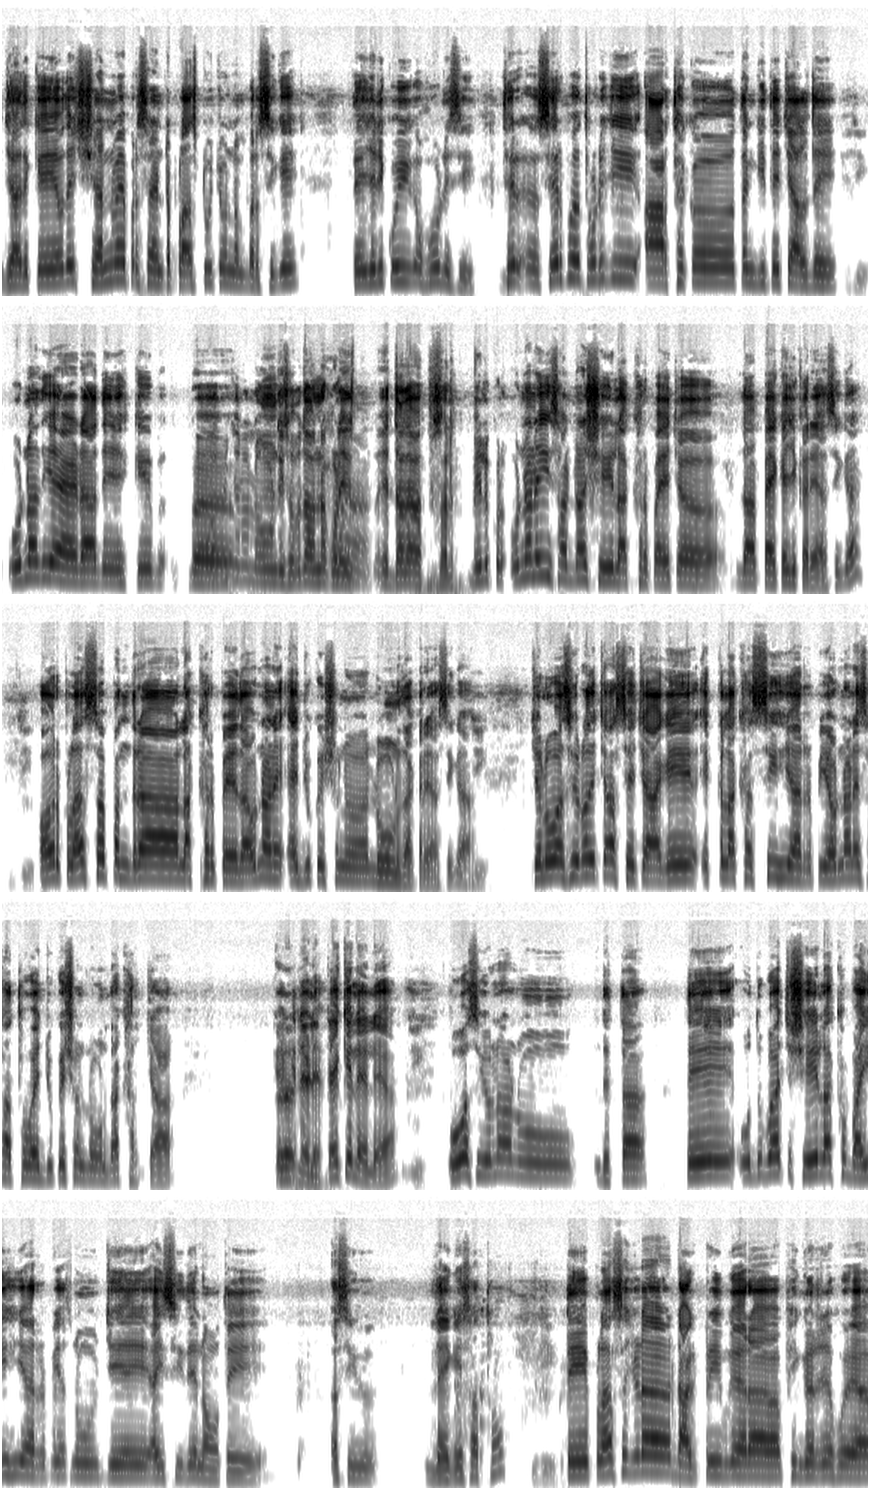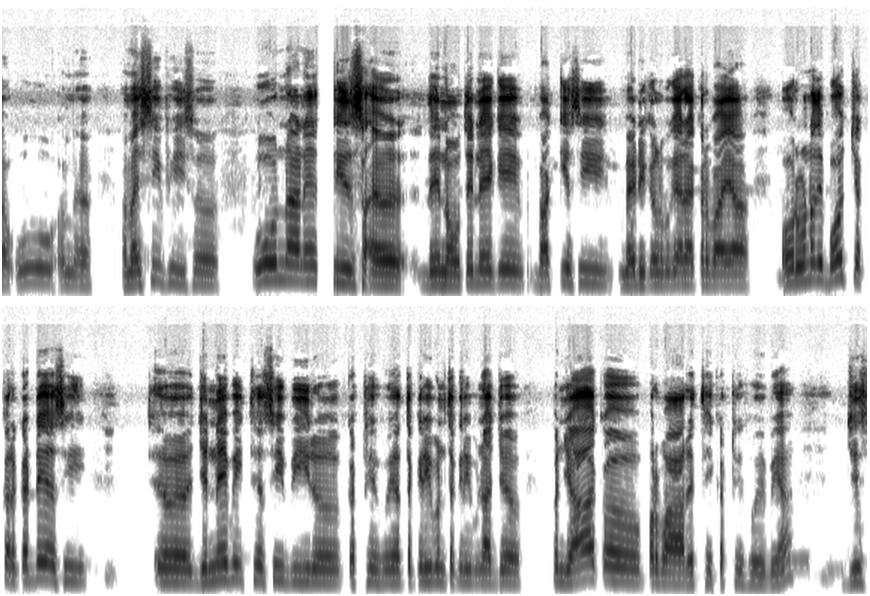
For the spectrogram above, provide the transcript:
ਜਦ ਕਿ ਉਹਦੇ 96% ਪਲੱਸ 2 ਚੋਂ ਨੰਬਰ ਸੀਗੇ। ਤੇ ਜਿਹੜੀ ਕੋਈ ਉਹ ਨਹੀਂ ਸੀ ਫਿਰ ਸਿਰਫ ਥੋੜੀ ਜੀ ਆਰਥਿਕ ਤੰਗੀ ਤੇ ਚੱਲਦੇ। ਉਹਨਾਂ ਦੀ ਐਡਾਂ ਦੇਖ ਕੇ ਚਲੋ ਲੋਨ ਦੀ ਸੁਵਿਧਾ ਉਹਨਾਂ ਕੋਲੇ ਹਾਂ। ਇਦਾਂ ਦਾ ਫਸਲ ਬਿਲਕੁਲ ਉਹਨਾਂ ਨੇ ਜੀ ਸਾਡਾ 6 ਲੱਖ ਰੁਪਏ ਚ ਦਾ ਪੈਕੇਜ ਕਰਿਆ ਸੀਗਾ। ਔਰ ਪਲੱਸ 15 ਲੱਖ ਰੁਪਏ ਦਾ ਉਹਨਾਂ ਨੇ ਐਜੂਕੇਸ਼ਨ ਲੋਨ ਦਾ ਕਰਿਆ ਸੀਗਾ। ਚਲੋ ਅਸੀਂ ਉਹਨਾਂ ਦੇ ਝਾਸੇ ਚ ਆ ਗਏ 1 ਲੱਖ 80 ਹਜ਼ਾਰ ਰੁਪਏ ਉਹਨਾਂ ਨੇ ਸਾਥੋਂ ਐਜੂਕੇਸ਼ਨ ਲੋਨ ਦਾ ਖਰਚਾ ਕਹਿ ਕੇ ਲੈ ਲਿਆ ਕਹਿ ਕੇ ਲੈ ਲਿਆ ਜੀ। ਉਹ ਅਸੀਂ ਉਹਨਾਂ ਨੂੰ ਦਿੱਤਾ ਤੇ ਉਸ ਤੋਂ ਬਾਅਦ ਚ 6 ਲੱਖ 22 ਹਜ਼ਾਰ ਰੁਪਏ ਨੂੰ ਜੇਆਈਸੀ ਦੇ ਨਾਂ ਤੇ ਅਸੀਂ ਲੈ ਗਏ ਸਾਥੋਂ। ਜੀ। ਤੇ ਪਲੱਸ ਜਿਹੜਾ ਡਾਕਟਰੀ ਵਗੈਰਾ ਫਿੰਗਰ ਹੋਇਆ ਉਹ ਅਮੈਸੀ ਫੀਸ ਉਹ ਉਹਨਾਂ ਨੇ ਦੇ ਨਾਂ ਤੇ ਲੈ ਕੇ ਬਾਕੀ ਅਸੀਂ ਮੈਡੀਕਲ ਵਗੈਰਾ ਕਰਵਾਇਆ ਔਰ ਉਹਨਾਂ ਦੇ ਬਹੁਤ ਚੱਕਰ ਕੱਢੇ ਅਸੀਂ। ਜਿੰਨੇ ਵੀ ਇੱਥੇ ਅਸੀਂ ਵੀਰ ਇਕੱਠੇ ਹੋਏ ਆ ਤਕਰੀਬਨ ਤਕਰੀਬਨ ਅੱਜ 50 ਕੁ ਪਰਿਵਾਰ ਇੱਥੇ ਇਕੱਠੇ ਹੋਏ ਵੇ ਆ। ਜਿਸ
